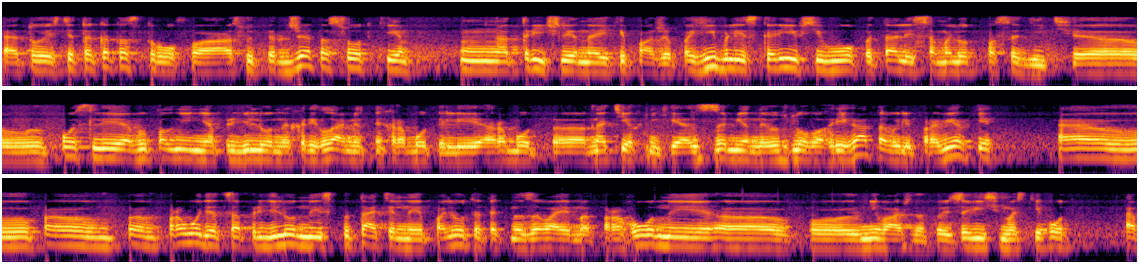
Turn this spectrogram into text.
Э, То есть это катастрофа суперджета сотки. Три члена экипажа погибли. Скорее всего, пытались самолет посадить. Э, После выполнения определенных регламентных работ или работ э, на технике с заменой узлов агрегатов или проверки Э, проводятся определенные испытательные полеты, так называемые прогоны, неважно, то есть в зависимости от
